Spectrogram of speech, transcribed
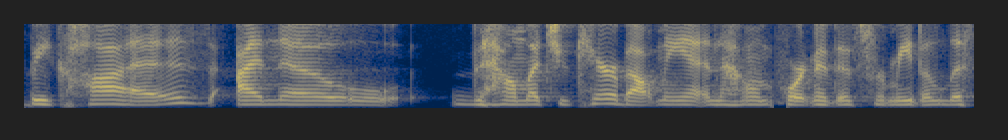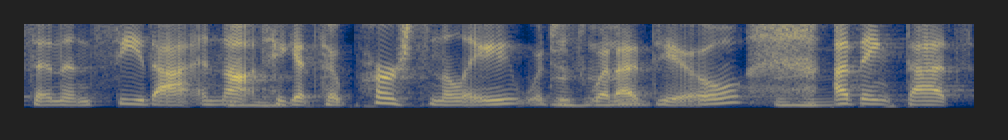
because I know how much you care about me and how important it is for me to listen and see that and not Mhm. take it so personally, which is what. I do, Mhm. I think that's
